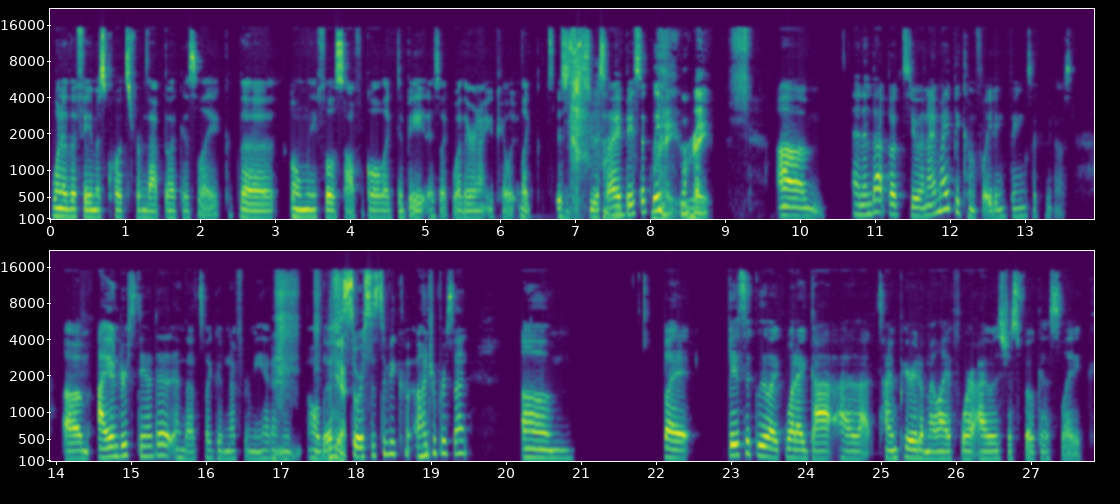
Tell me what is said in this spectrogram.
one of the famous quotes from that book is like the only philosophical like debate is like whether or not you kill like is suicide basically. Right right. Um and in that book too and i might be conflating things like who knows? Um i understand it and that's like good enough for me. I don't need all the yeah. sources to be 100% um but basically like what I got out of that time period of my life where I was just focused like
